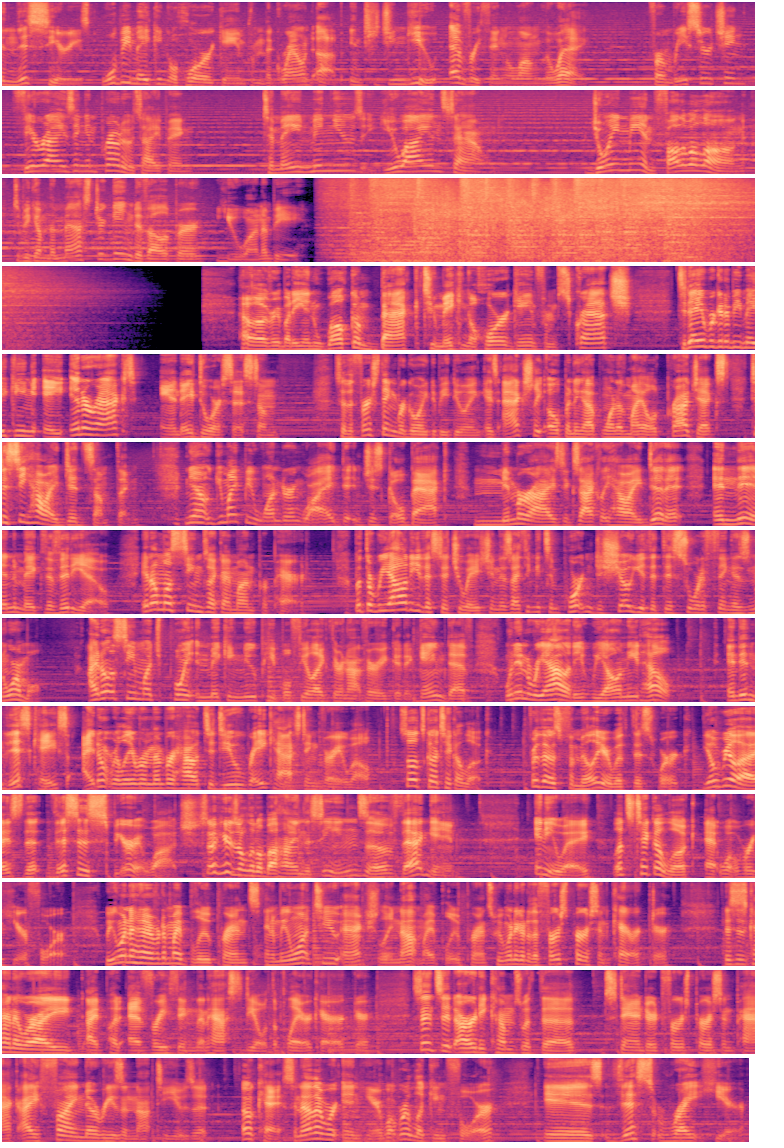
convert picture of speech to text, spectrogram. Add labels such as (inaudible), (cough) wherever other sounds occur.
In this series, we'll be making a horror game from the ground up and teaching you everything along the way. From researching, theorizing, and prototyping, to main menus, UI, and sound. Join me and follow along to become the master game developer you want to be. Hello everybody and welcome back to making a horror game from scratch. Today we're going to be making a interact and a door system. So the first thing we're going to be doing is actually opening up one of my old projects to see how I did something. Now, you might be wondering why I didn't just go back, memorize exactly how I did it, and then make the video. It almost seems like I'm unprepared. But the reality of the situation is I think it's important to show you that this sort of thing is normal. I don't see much point in making new people feel like they're not very good at game dev, when in reality, we all need help. And in this case, I don't really remember how to do raycasting very well, so let's go take a look. For those familiar with this work, you'll realize that this is Spirit Watch, so here's a little behind the scenes of that game. Anyway, let's take a look at what we're here for. We want to head over to my blueprints, and we want to, actually not my blueprints, we want to go to the first person character. This is kind of where I, I put everything that has to deal with the player character. Since it already comes with the standard first person pack, I find no reason not to use it. Okay, so now that we're in here, what we're looking for is this right here.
